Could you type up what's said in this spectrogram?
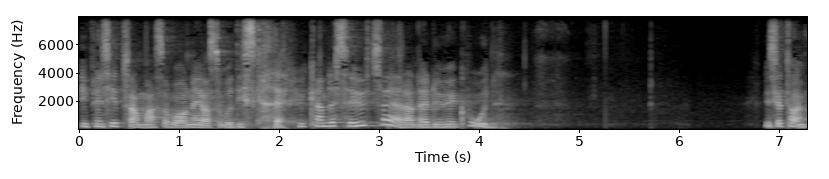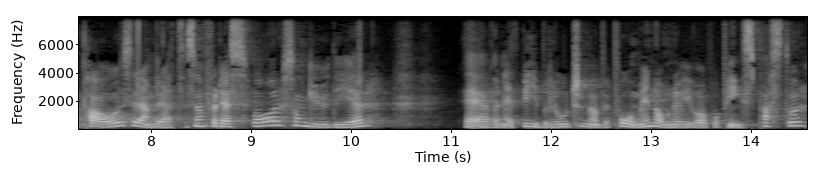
I princip samma som var när jag stod och diskade. Hur kan det se ut så här när du är god? Vi ska ta en paus i den berättelsen för det svar som Gud ger är även ett bibelord som jag blev påmind om när vi var på pingstpastor.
